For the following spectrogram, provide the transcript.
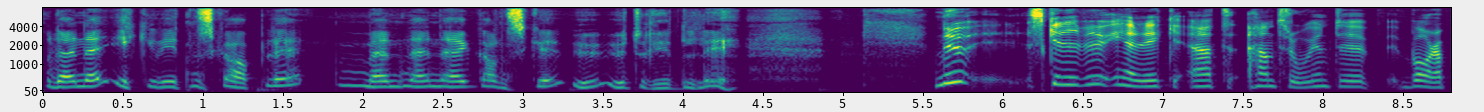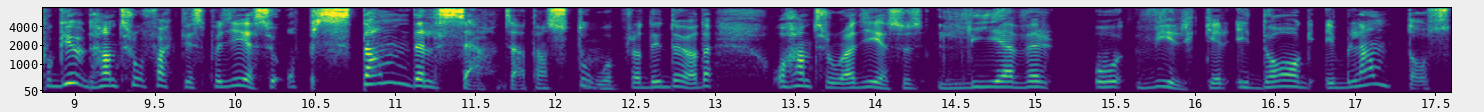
Og den er ikke vitenskapelig, men den er ganske uutryddelig. Nu skriver ju Erik at han tror ju inte bara på Gud, han tror faktisk på Jesu oppstandelse, att han stod opp fra de døde. Og han tror at Jesus lever og virker i dag iblant oss.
